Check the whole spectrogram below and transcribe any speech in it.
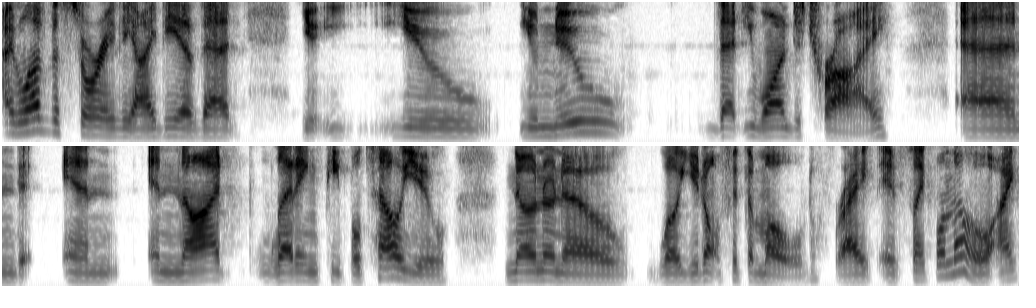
i love the story the idea that you you you knew that you wanted to try and and and not letting people tell you no no no well you don't fit the mold right it's like well no i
